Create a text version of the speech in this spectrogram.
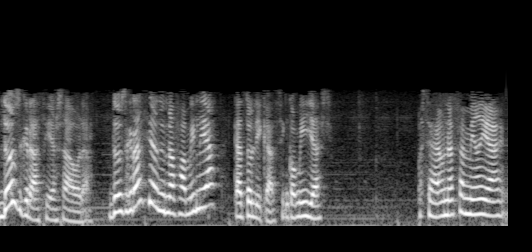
Dos gracias ahora. Dos gracias de una familia católica, sin comillas. O sea, una familia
